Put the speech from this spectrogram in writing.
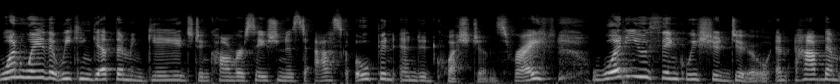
one way that we can get them engaged in conversation is to ask open ended questions, right? What do you think we should do? And have them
